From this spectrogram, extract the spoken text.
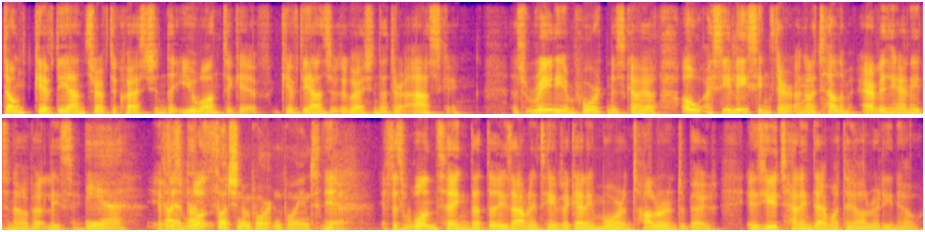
Don't give the answer of the question that you want to give. Give the answer of the question that they're asking. It's really important. It's kind of, oh, I see leasings there. I'm going to tell them everything I need to know about leasing. Yeah, If that, that's one, such an important point. Yeah. If there's one thing that the examining teams are getting more intolerant about, is you telling them what they already know.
